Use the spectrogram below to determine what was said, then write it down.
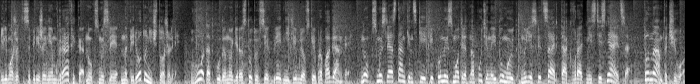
Или, может, с опережением графика? Ну, в смысле, наперед уничтожили? Вот откуда ноги растут у всех бредней кремлевской пропаганды. Ну, в смысле, останкинские крикуны смотрят на Путина и думают, ну если царь так врать не стесняется, то нам-то чего?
